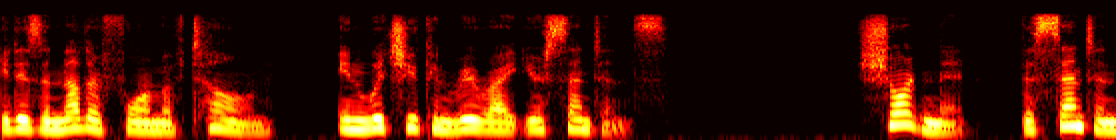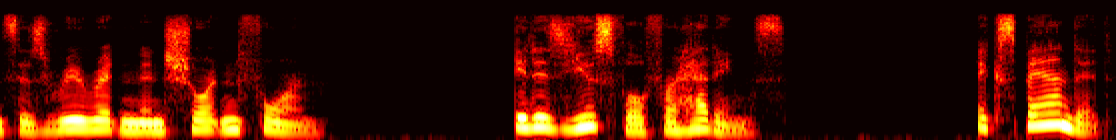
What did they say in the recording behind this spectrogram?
it is another form of tone, in which you can rewrite your sentence. Shorten it, the sentence is rewritten in shortened form. It is useful for headings. Expand it,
